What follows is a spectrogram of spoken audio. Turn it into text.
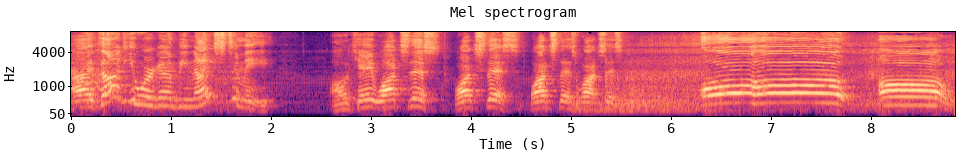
I thought you were gonna be nice to me. Okay, watch this. Watch this. Watch this. Watch this. Oh! Oh!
